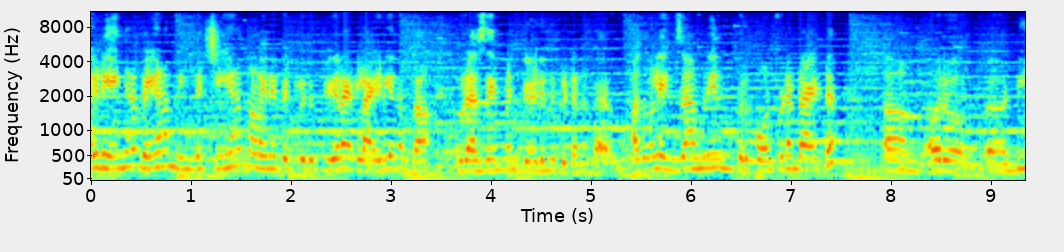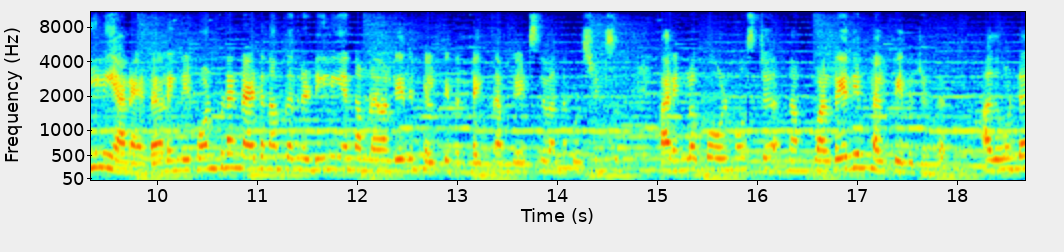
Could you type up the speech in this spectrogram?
ഐഡിയ എങ്ങനെ വേണം എങ്ങനെ ചെയ്യണം എന്നുള്ളതിനെ പറ്റി ഒരു ക്ലിയർ ആയിട്ടുള്ള ഐഡിയ നമുക്ക് ആ ഒരു അസൈൻമെന്റ് ഗൈഡിൽ നിന്ന് കിട്ടുന്നുണ്ടായിരുന്നു. അതുപോലെ എക്സാമിനെ നമുക്കൊരു കോൺഫിഡന്റ് ആയിട്ട് ഒരു ഡീൽ ചെയ്യാനായിട്ട് അല്ലെങ്കിൽ കോൺഫിഡന്റ് ആയിട്ട് നമുക്ക് അതിനെ ഡീൽ ചെയ്യാൻ നമ്മളെ വളരെയധികം ഹെൽപ്പ് ചെയ്തിട്ടുണ്ട്. എക്സാം ഗൈഡ്സിൽ വന്ന ക്വസ്റ്റ്യൻസും കാര്യങ്ങളൊക്കെ ഓൾമോസ്റ്റ് നമുക്ക് വളരെയധികം ഹെൽപ്പ് ചെയ്തിട്ടുണ്ട്. അതുകൊണ്ട്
